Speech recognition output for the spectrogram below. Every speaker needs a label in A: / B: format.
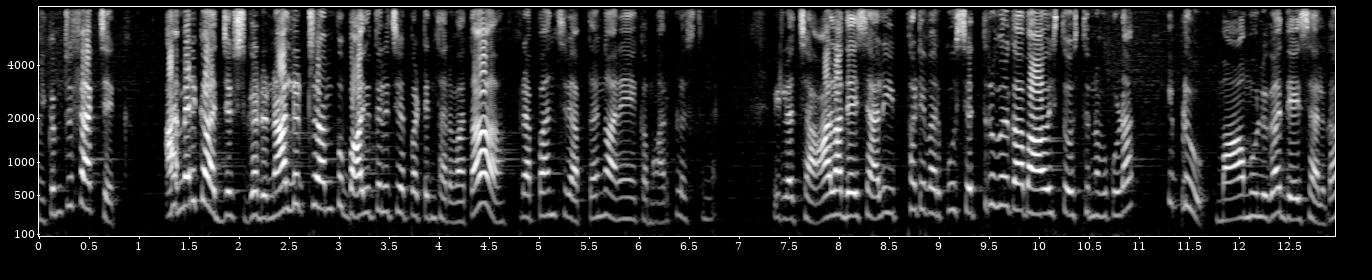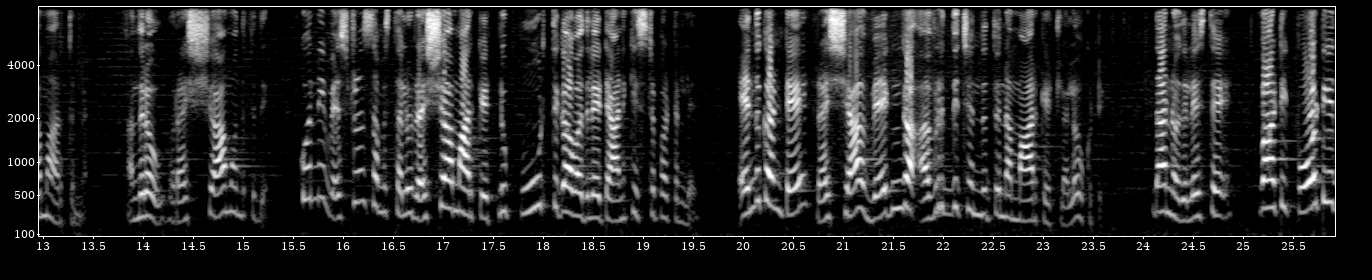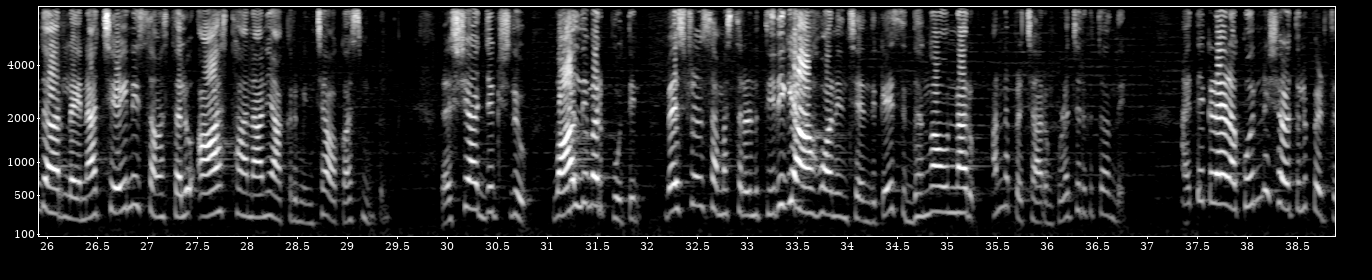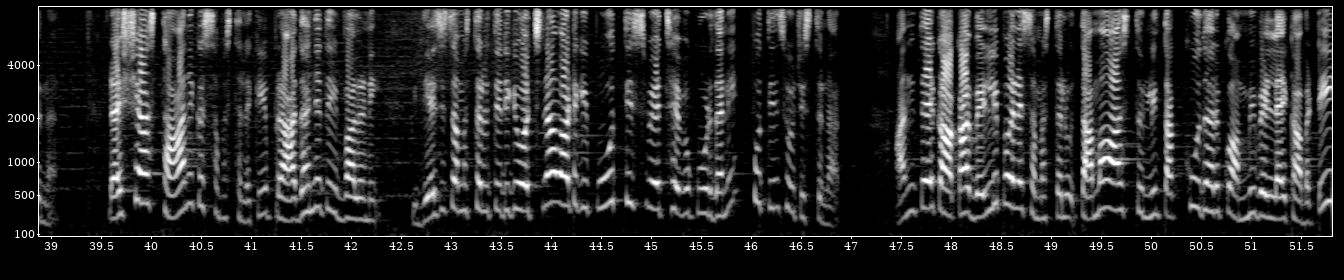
A: Welcome to fact check America అధ్యక్షుడిగా Donald Trump బాధ్యతలు చేపట్టిన తర్వాత ప్రపంచవ్యాప్తంగా అనేక మార్పులు వస్తున్నాయి. వీటిలో చాలా దేశాలు ఇప్పటి వరకు శత్రువులుగా భావిస్తూ వస్తున్నవి కూడా ఇప్పుడు మామూలుగా దేశాలుగా మారుతున్నాయి. అందులో రష్యా మొదటిది. కొన్ని వెస్ట్రన్ సంస్థలు రష్యా మార్కెట్ను పూర్తిగా వదిలేయటానికి ఇష్టపడటం లేదు. ఎందుకంటే రష్యా వేగంగా అభివృద్ధి చెందుతున్న మార్కెట్లలో ఒకటి. దాన్ని వదిలేస్తే వాటి పోటీదారులైన చైనీస్ సంస్థలు ఆ స్థానాన్ని ఆక్రమించే అవకాశం ఉంటుంది. రష్యా అధ్యక్షుడు వాల్దిమర్ పుతిన్ వెస్ట్రన్ సంస్థలను తిరిగి ఆహ్వానించేందుకే సిద్ధంగా ఉన్నారు అన్న ప్రచారం కూడా జరుగుతోంది. అయితే ఇక్కడ ఆయన కొన్ని షరతులు పెడుతున్నారు. రష్యా స్థానిక సంస్థలకి ప్రాధాన్యత ఇవ్వాలని విదేశీ సంస్థలు తిరిగి వచ్చినా వాటికి పూర్తి స్వేచ్ఛ ఇవ్వకూడదని పుతిన్ సూచిస్తున్నారు. అంతేకాక వెళ్ళిపోయిన సంస్థలు తమ ఆస్తుల్ని తక్కువ ధరకు అమ్మి వెళ్ళాయి కాబట్టి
